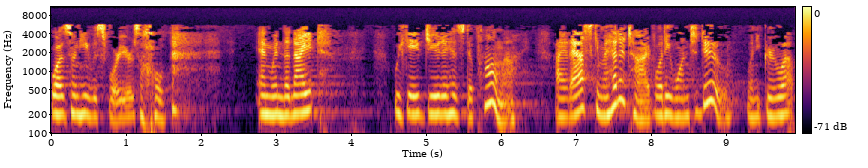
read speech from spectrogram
was when he was four years old. And when the night we gave Judah his diploma, I had asked him ahead of time what he wanted to do when he grew up.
